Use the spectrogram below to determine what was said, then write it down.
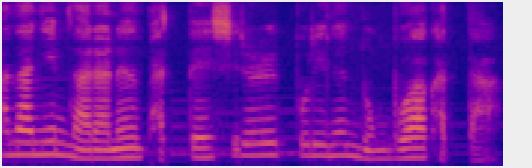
하나님 나라는 밭에 씨를 뿌리는 농부와 같다.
